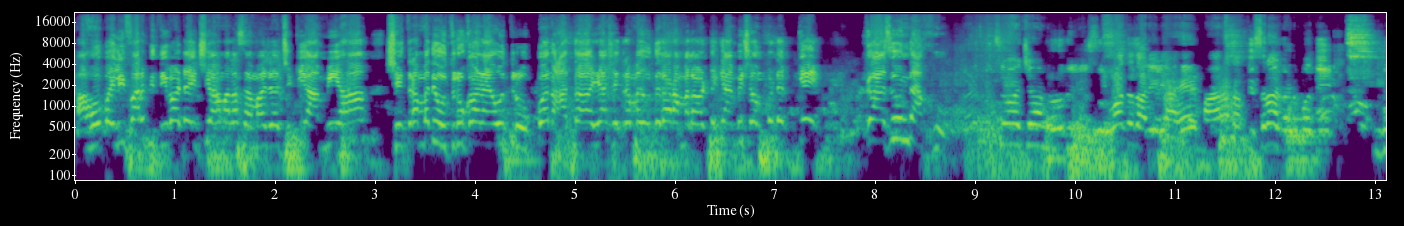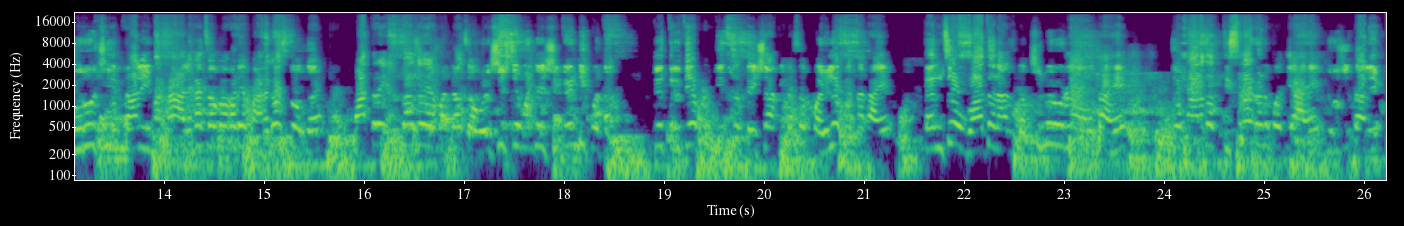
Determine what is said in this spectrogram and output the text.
अहो पहिली फार भीती वाटायची आम्हाला समाजाची की आम्ही हा क्षेत्रामध्ये उतरू का नाही उतरू? पण आता या क्षेत्रामध्ये उतरल्यावर आम्हाला वाटतं की आम्ही शंभर टक्के गाजून दाखवू उत्सवाच्या मिरवणुकीची सुरुवात झालेली आहे. महाराष्ट्रात तिसरा गणपती गुरुची तालीम आता अलका चौकाकडे मार्गस्थ होतोय. मात्र यंदाचं या मंडळाचं वैशिष्ट्य म्हणजे शिखंडी पथक जे तृतीय पत्नीचं देशातील असं पहिलं पथक आहे त्यांचं वादन आज लक्ष्मी रोडला होत आहे. जो महाराजा तिसरा गणपती आहे गुरुची तालीम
